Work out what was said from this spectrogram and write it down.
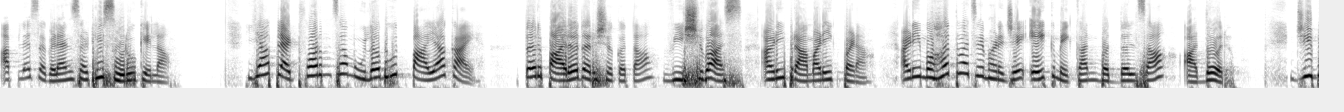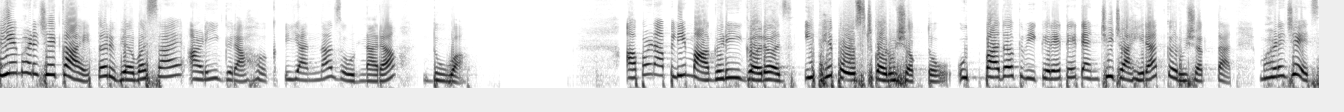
आपल्या सगळ्यांसाठी सुरू केला. या प्लॅटफॉर्मचा मूलभूत पाया काय? तर पारदर्शकता विश्वास आणि प्रामाणिकपणा. आणि महत्त्वाचे म्हणजे एकमेकांबद्दलचा आदर. जी बी ए म्हणजे काय? तर व्यवसाय आणि ग्राहक यांना जोडणारा दुवा. आपण आपली मागणी गरज इथे पोस्ट करू शकतो. उत्पादक विक्रेते त्यांची जाहिरात करू शकतात. म्हणजेच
